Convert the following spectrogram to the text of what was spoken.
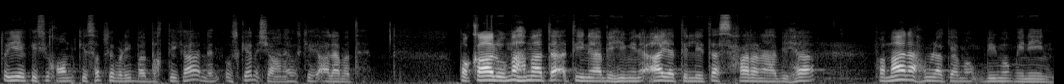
تو یہ کسی قوم کی سب سے بڑی بدبختی کا اس کے نشان ہے، اس کی علامت ہے۔ وقال مہما تأتینا به من آیت لتسحرنا بها، فما نحن لك بمؤمنین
